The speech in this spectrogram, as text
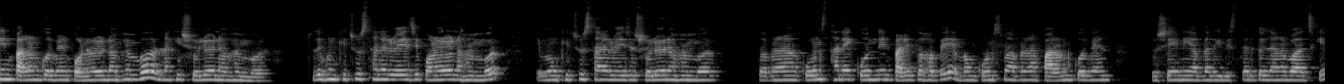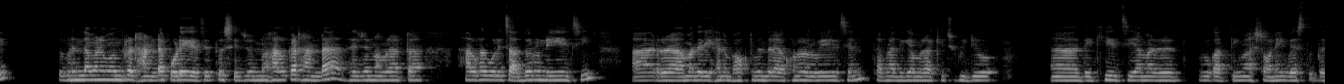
দিন পালন করবেন? পনেরোই নভেম্বর নাকি ষোলোই নভেম্বর? তো দেখুন, কিছু স্থানে রয়েছে পনেরোই নভেম্বর এবং কিছু স্থানে রয়েছে ষোলোই নভেম্বর। তো আপনারা কোন স্থানে কোন দিন পালিত হবে এবং কোন সময় আপনারা পালন করবেন, তো সেই নিয়ে আপনাদেরকে বিস্তারিত জানাব আজকে। তো বৃন্দাবনের বন্ধুরা ঠান্ডা পড়ে গেছে, তো সেই জন্য হালকা ঠান্ডা সেই জন্য আমরা একটা হালকা করে চাদরও নিয়েছি। আর আমাদের এখানে ভক্তবৃন্দরা এখনও রয়েছেন, তো আপনাদেরকে আমরা কিছু ভিডিও দেখিয়েছি। আমাদের পুরো কার্তিক মাসটা অনেক ব্যস্ততা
